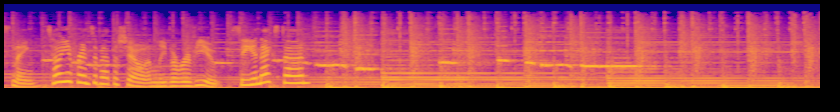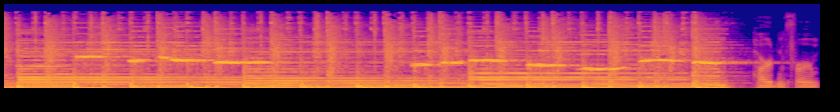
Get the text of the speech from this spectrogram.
listening. Tell your friends about the show and leave a review. See you next time. Hard and firm.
